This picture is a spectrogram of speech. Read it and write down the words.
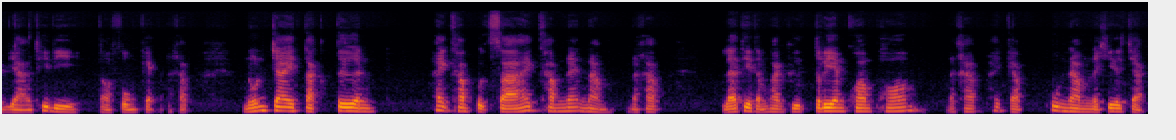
บอย่างที่ดีต่อฝูงแกะนะครับ หนุนใจตักเตือน ให้คำปรึกษาให้คำแนะนำนะครับ และที่สำคัญคือเตรียมความพร้อมนะครับให้กับผู้นำในคิดจักร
